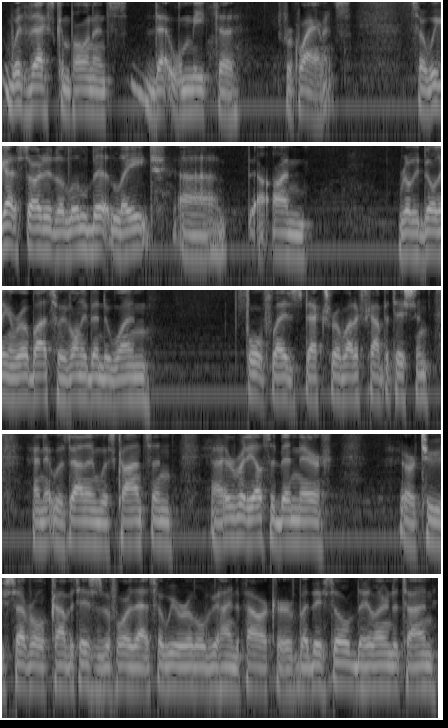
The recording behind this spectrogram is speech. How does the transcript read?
with Vex components that will meet the requirements. So we got started a little bit late uh, on really building a robot. So we've only been to one full-fledged Vex robotics competition, and it was down in Wisconsin. Uh, everybody else had been there or to several competitions before that, so we were a little behind the power curve. But they still they learned a ton,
